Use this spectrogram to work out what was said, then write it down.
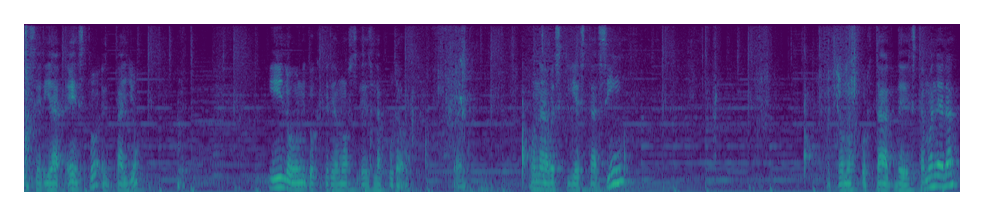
que sería esto, el tallo y lo único que queremos es la pura hoja una vez que ya está así podemos cortar de esta manera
